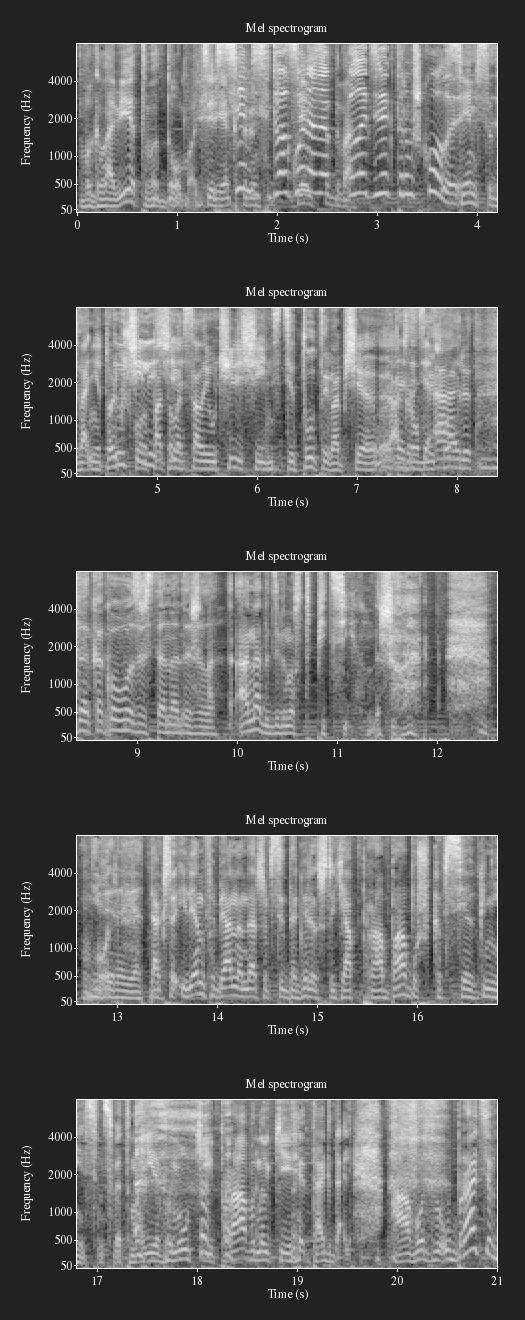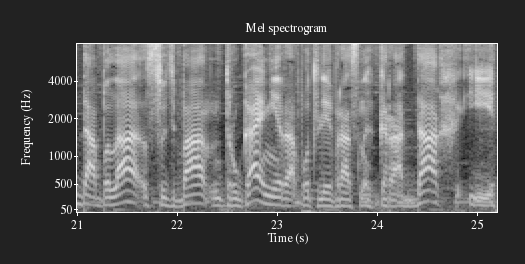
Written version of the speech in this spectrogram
во главе этого дома, директором. 72 года 72. она была директором школы. 72, не только Училище. потом это стало и училище, и институт, и вообще Подождите, огромный а комплекс. до какого возраста она дожила? Она до 95 дожила. Вот. Невероятно. Так что Елена Фабиановна даже всегда говорила, что я прабабушка всех Гнесинцев. Это мои внуки, правнуки и так далее. А вот у братьев, да, была судьба другая. Они работали в разных городах и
